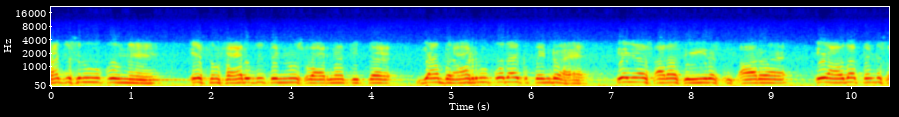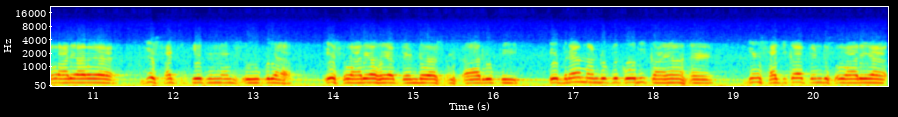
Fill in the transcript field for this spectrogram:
ਸੱਚ ਸਰੂਪ ਨੇ ਇਹ ਸੰਸਾਰ ਰੂਪੀ ਪਿੰਡ ਨੂੰ ਸਵਾਰਨਾ ਕੀਤਾ। ਜਾਂ ਬਰਾੜ ਰੂਪ ਉਹਦਾ ਇੱਕ ਪਿੰਡ ਹੈ। ਇਹ ਜਿਹੜਾ ਸਾਰਾ ਸਰੀਰ ਸੰਸਾਰ ਹੈ ਇਹ ਆਪਦਾ ਪਿੰਡ ਸਵਾਰਿਆ ਹੋਇਆ ਹੈ ਜਿਸ ਸੱਚ ਚੇਤਨ ਸਰੂਪ ਦਾ ਇਹ ਸਵਾਰਿਆ ਹੋਇਆ ਪਿੰਡ ਹੈ ਸੰਸਾਰ ਰੂਪੀ। ਇਹ ਬ੍ਰਹਮੰਡ ਰੂਪੀ ਕੋਦੀ ਕਾਇਆ ਹੈ। ਜਿਨ ਸੱਚ ਕਾ ਪਿੰਡ ਸਵਾਰਿਆ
